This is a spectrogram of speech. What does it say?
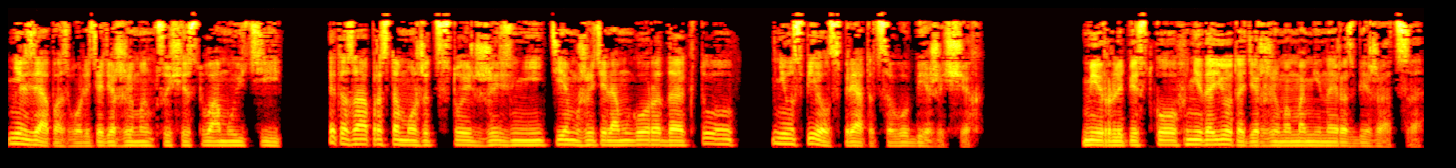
Нельзя позволить одержимым существам уйти. Это запросто может стоить жизни тем жителям города, кто не успел спрятаться в убежищах. Мир лепестков не дает одержимым аминой разбежаться.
